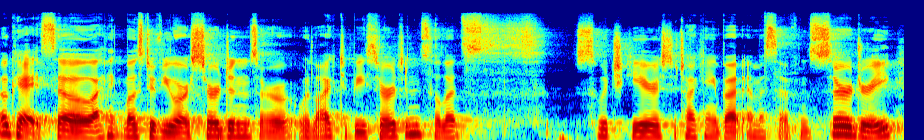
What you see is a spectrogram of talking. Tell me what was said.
Okay, so I think most of you are surgeons or would like to be surgeons, so let's switch gears to talking about MSF and surgery.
